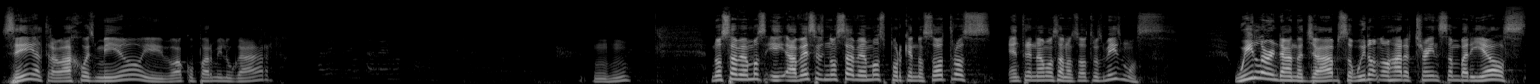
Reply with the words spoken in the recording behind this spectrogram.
Sí, el trabajo es mío y voy a ocupar mi lugar. Uh-huh. No sabemos y a veces no sabemos porque nosotros entrenamos a nosotros mismos. We learned on the job, so we don't know how to train somebody else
